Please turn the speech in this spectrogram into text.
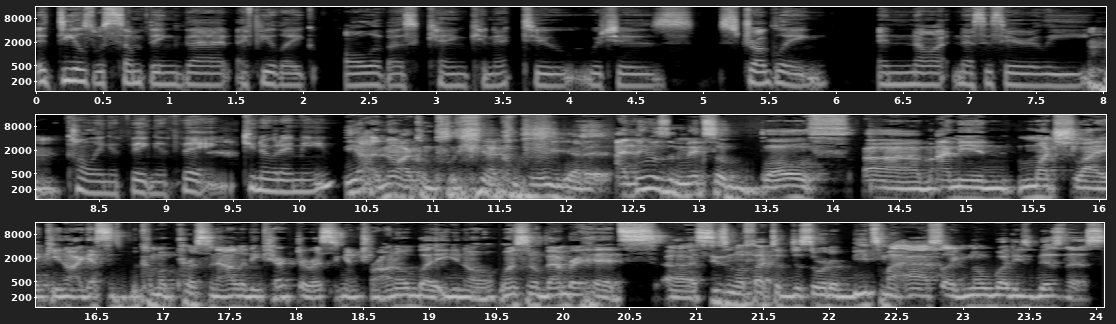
it deals with something that I feel like all of us can connect to, which is struggling and not necessarily Mhm. calling a thing a thing. Do you know what I mean? Yeah, no, I completely, I completely get it. I think it was a mix of both. Um, I mean, much like you know, I guess it's become a personality characteristic in Toronto. But you know, once November hits, uh, seasonal affective disorder beats my ass like nobody's business.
